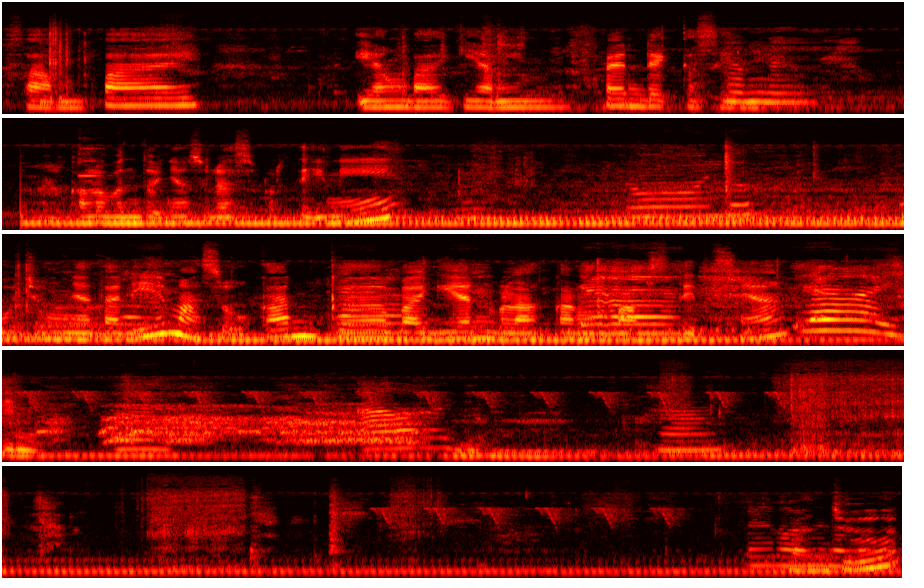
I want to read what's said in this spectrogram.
Sampai yang bagian pendek ke sini. Nah, kalau bentuknya sudah seperti ini ujungnya tadi masukkan ke bagian belakang puff stitchnya. Sini. Lanjut.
